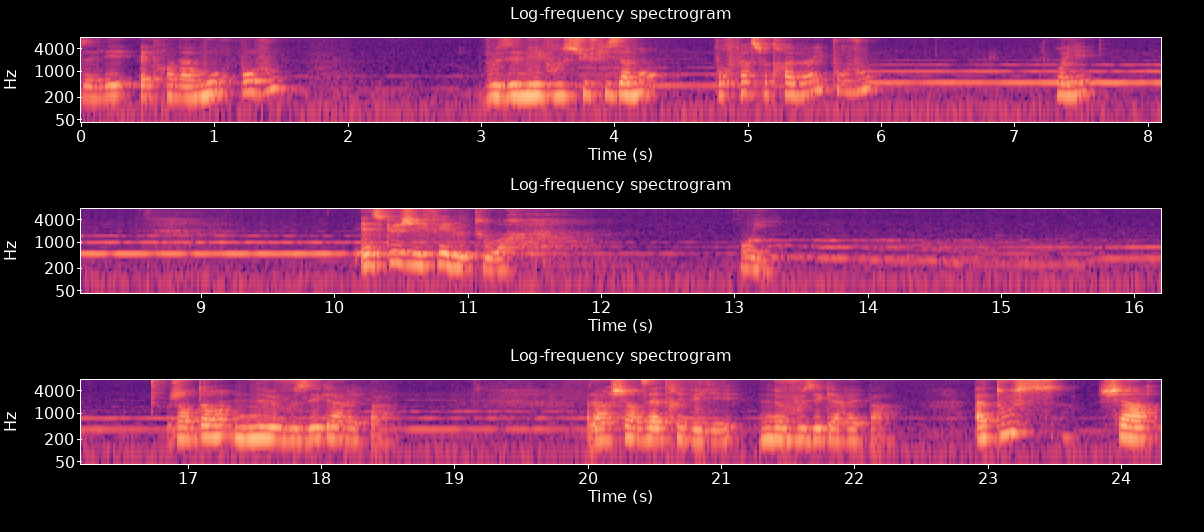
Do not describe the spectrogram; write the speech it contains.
allez être en amour pour vous. Vous aimez-vous suffisamment pour faire ce travail pour vous? Voyez? Est-ce que j'ai fait le tour? Oui. J'entends ne vous égarez pas. Alors, chers êtres éveillés, ne vous égarez pas. À tous, chers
